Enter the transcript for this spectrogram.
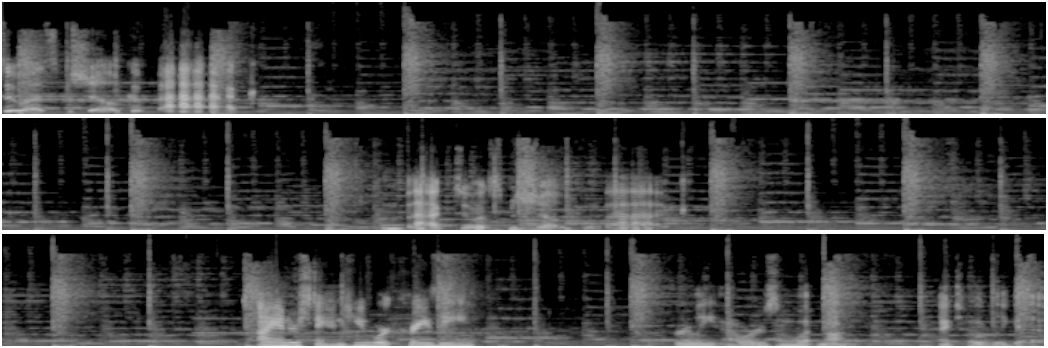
to us, Michelle. Come back. Come back to us, Michelle. Come back. I understand. You work crazy early hours and whatnot. I totally get it.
